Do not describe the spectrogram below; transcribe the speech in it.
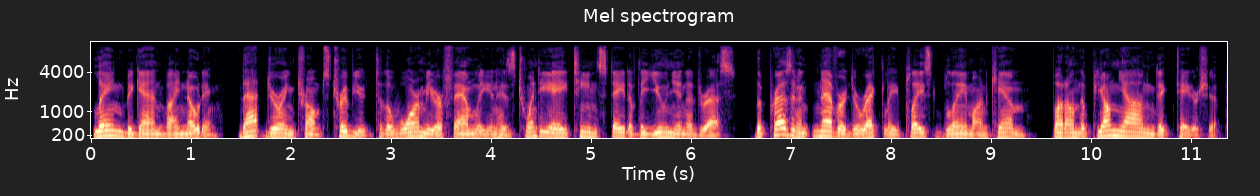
Lane began by noting that during Trump's tribute to the Warmbier family in his 2018 State of the Union address, the president never directly placed blame on Kim, but on the Pyongyang dictatorship.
